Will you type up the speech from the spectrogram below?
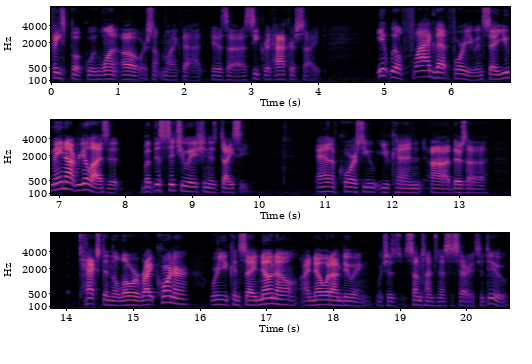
Facebook with one O or something like that is a secret hacker site. It will flag that for you and say, you may not realize it, but this situation is dicey. And of course, you, you can, uh, there's a text in the lower right corner where you can say, no, no, I know what I'm doing, which is sometimes necessary to do.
